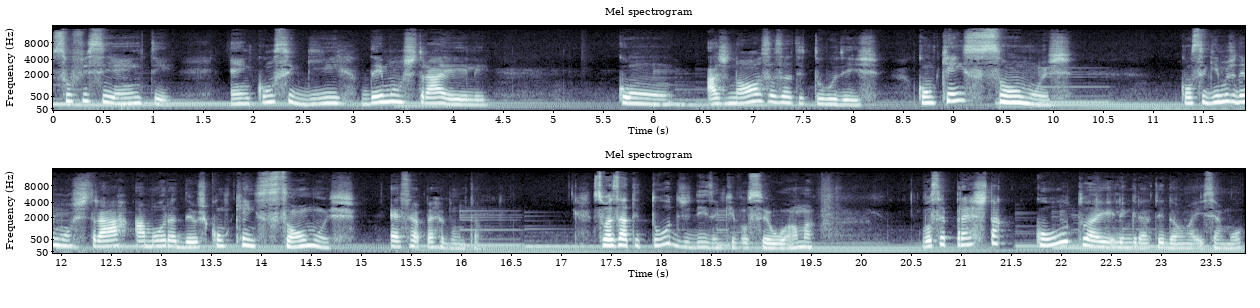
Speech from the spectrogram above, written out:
suficiente em conseguir demonstrar Ele com as nossas atitudes, com quem somos? Conseguimos demonstrar amor a Deus com quem somos? Essa é a pergunta. Suas atitudes dizem que você o ama? Você presta culto a Ele em gratidão a esse amor.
